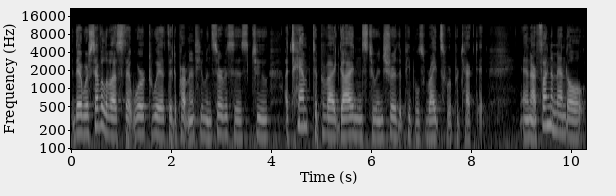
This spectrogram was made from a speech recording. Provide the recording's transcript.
there were several of us that worked with the Department of Human Services to attempt to provide guidance to ensure that people's rights were protected. And our fundamental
